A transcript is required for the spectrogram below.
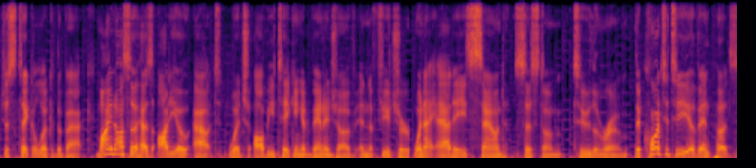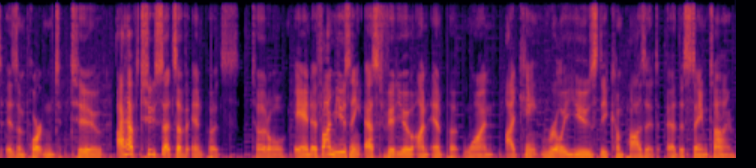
just take a look at the back. Mine also has audio out, which I'll be taking advantage of in the future when I add a sound system to the room. The quantity of inputs is important too. I have two sets of inputs total. And if I'm using S-Video on input 1, I can't really use the composite at the same time.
